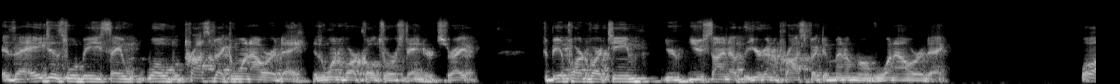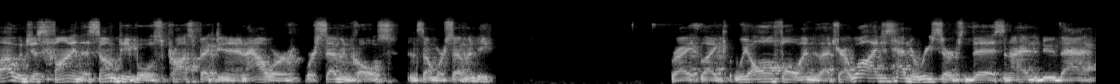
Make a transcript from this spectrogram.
is that agents will be say, well, prospect one hour a day is one of our cultural standards, right? To be a part of our team, you you sign up that you're going to prospect a minimum of one hour a day. Well, I would just find that some people's prospecting in an hour were seven calls and some were 70. Right? Like we all fall into that trap. Well, I just had to research this and I had to do that.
